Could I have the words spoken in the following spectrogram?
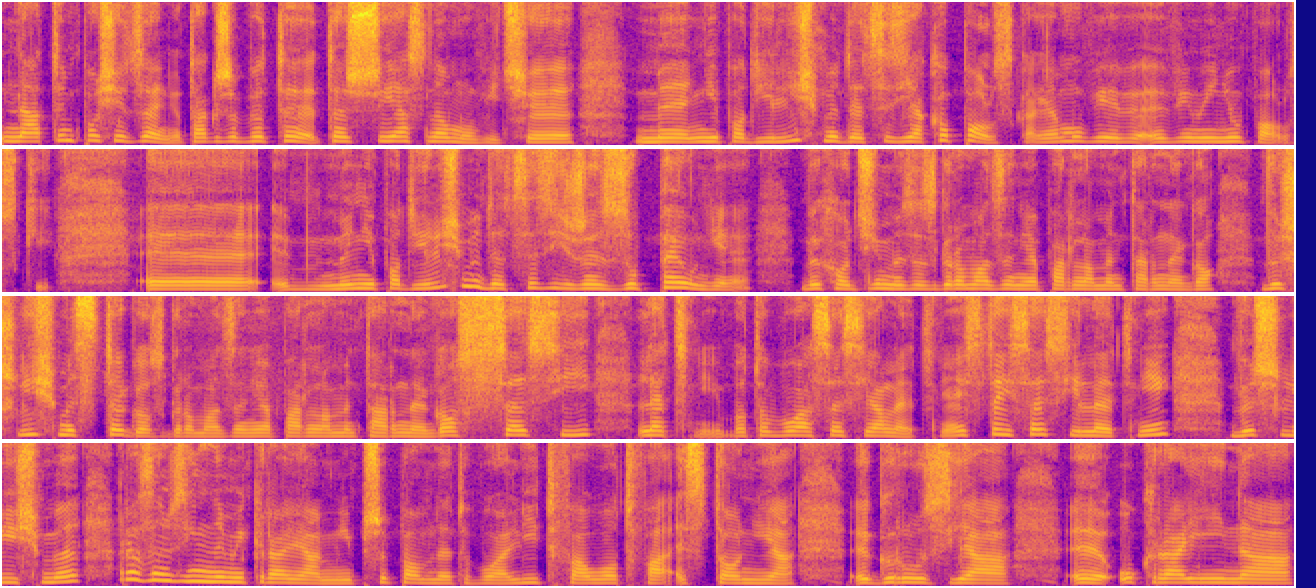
Na tym posiedzeniu, tak żeby te, też jasno mówić, my nie podjęliśmy decyzji jako Polska, ja mówię w, w imieniu Polski, e, my nie podjęliśmy decyzji, że zupełnie wychodzimy ze zgromadzenia parlamentarnego, wyszliśmy z tego zgromadzenia parlamentarnego, z sesji letniej, bo to była sesja letnia. I z tej sesji letniej wyszliśmy razem z innymi krajami, przypomnę, to była Litwa, Łotwa, Estonia, e, Gruzja, e, Ukraina,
